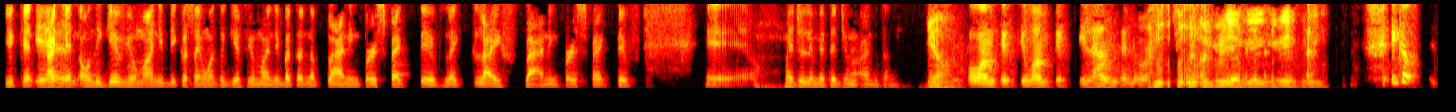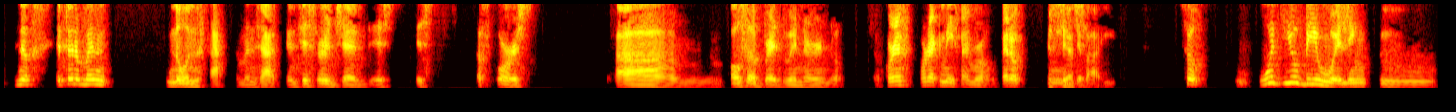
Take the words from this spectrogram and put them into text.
You can I Yeah. can only give you money because I want to give you money but on a planning perspective, like life planning perspective, eh medyo limited yung ano doon. Yeah. Po 150 150 lang ganun. agree, agree, agree, agree. Ikaw, no, ito naman known fact naman sa atin. Si Sir Jed is, is of course, um, also a breadwinner, no? Correct, correct me if I'm wrong. Pero, Yes, yes. diba? So, would you be willing to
